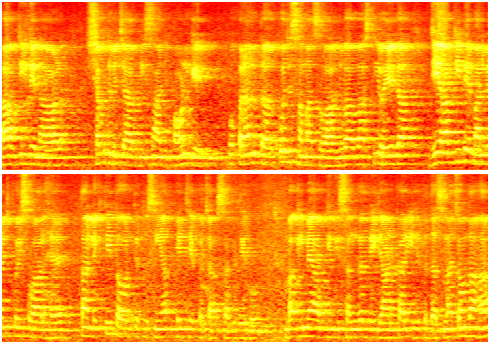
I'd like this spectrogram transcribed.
ਆਪ ਜੀ ਦੇ ਨਾਲ ਸ਼ਬਦ ਵਿਚਾਰ ਦੀ ਸਾਂਝ ਪਾਉਣਗੇ। ਉਪਰੰਤ ਕੁਝ ਸਮਾਂ ਸਵਾਲ ਜਵਾਬ ਵਾਸਤੇ ਹੋਏਗਾ। ਜੇ ਆਪ ਜੀ ਦੇ ਮਨ ਵਿੱਚ ਕੋਈ ਸਵਾਲ ਹੈ, ਤਾਂ ਲਿਖਤੀ ਤੌਰ ਤੇ ਤੁਸੀਂ ਇੱਥੇ ਪਹੁੰਚਾ ਸਕਦੇ ਹੋ। ਬਾਕੀ ਮੈਂ ਆਪ ਜੀ ਦੀ ਸੰਗਤ ਦੀ ਜਾਣਕਾਰੀ ਹਿੱਤ ਦੱਸਣਾ ਚਾਹੁੰਦਾ ਹਾਂ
